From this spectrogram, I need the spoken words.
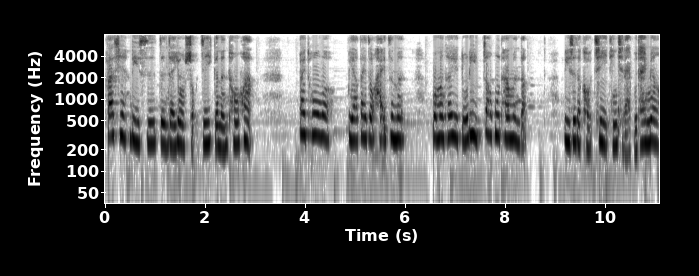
发现丽丝正在用手机跟人通话，拜托了，不要带走孩子们，我们可以独立照顾他们的。丽丝的口气听起来不太妙。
